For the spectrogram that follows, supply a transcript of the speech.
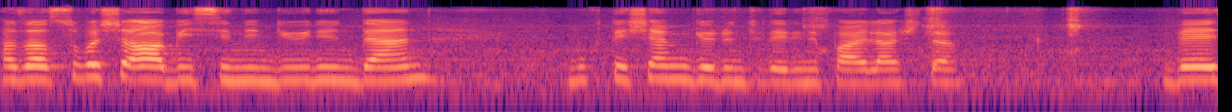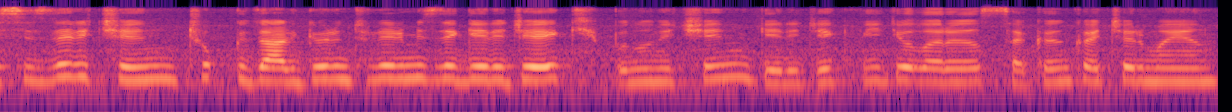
Hazal Subaşı abisinin düğününden muhteşem görüntülerini paylaştı. Ve sizler için çok güzel görüntülerimiz de gelecek. Bunun için gelecek videoları sakın kaçırmayın.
